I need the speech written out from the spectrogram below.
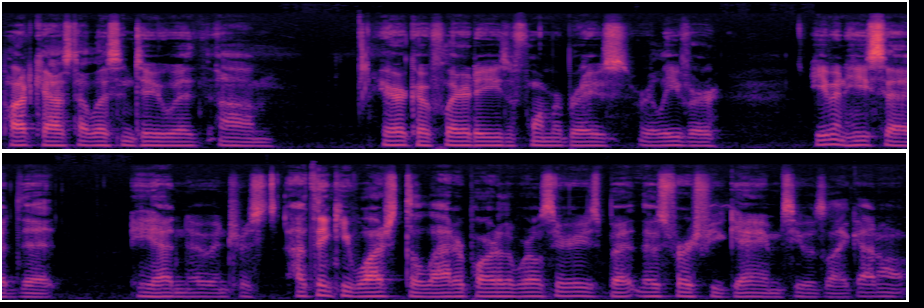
podcast I listened to with um, Eric O'Flaherty, he's a former Braves reliever. Even he said that he had no interest. I think he watched the latter part of the World Series, but those first few games, he was like, I don't,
